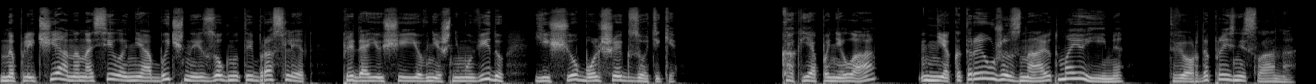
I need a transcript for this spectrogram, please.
На плече она носила необычный изогнутый браслет, придающий ее внешнему виду еще больше экзотики. «Как я поняла, некоторые уже знают мое имя», — твердо произнесла она.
